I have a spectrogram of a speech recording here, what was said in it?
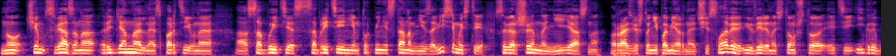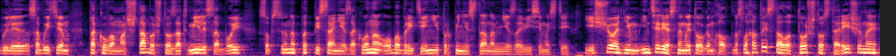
но чем связана региональная спортивная событие с обретением Туркменистаном независимости совершенно не ясно. Разве что непомерное тщеславие и уверенность в том, что эти игры были событием такого масштаба, что затмили собой, собственно, подписание закона об обретении Туркменистаном независимости. Еще одним интересным итогом Халк Маслахаты стало то, что старейшины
